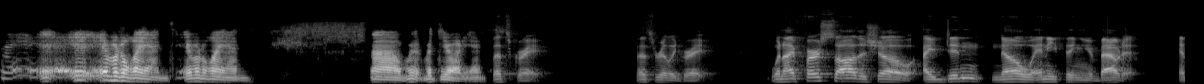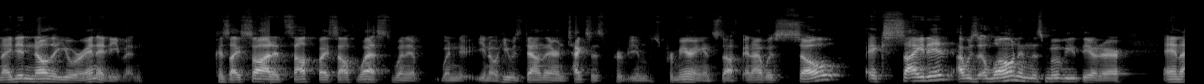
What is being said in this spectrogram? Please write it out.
it, it would land, it would land uh, with, with the audience. That's great. That's really great. When I first saw the show, I didn't know anything about it, and I didn't know that you were in it even because I saw it at South by Southwest when it when you know he was down there in Texas pre- premiering and stuff, and I was so excited. I was alone in this movie theater and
